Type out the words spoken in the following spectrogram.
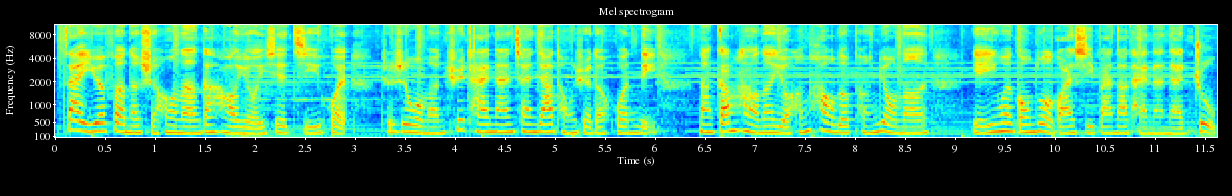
在一月份的时候呢，刚好有一些机会，就是我们去台南参加同学的婚礼，那刚好呢有很好的朋友呢。也因为工作关系搬到台南来住，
